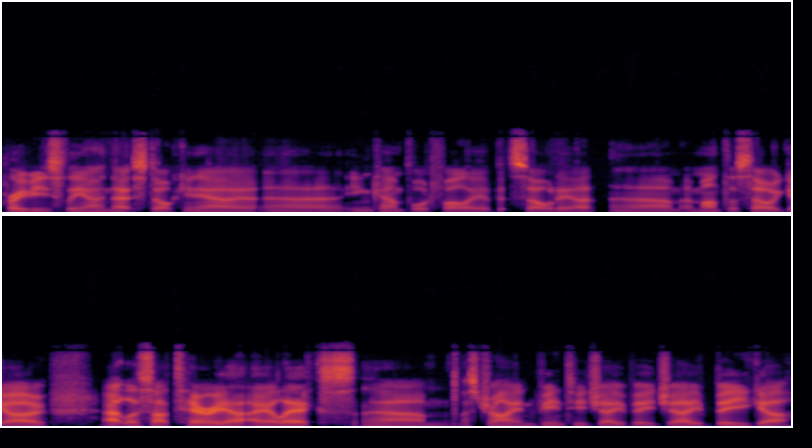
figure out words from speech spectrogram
previously owned that stock in our uh, income portfolio, but sold out um, a month or so ago. Atlas Arteria, ALX, um, Australian Vintage, AVJ, Bega,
